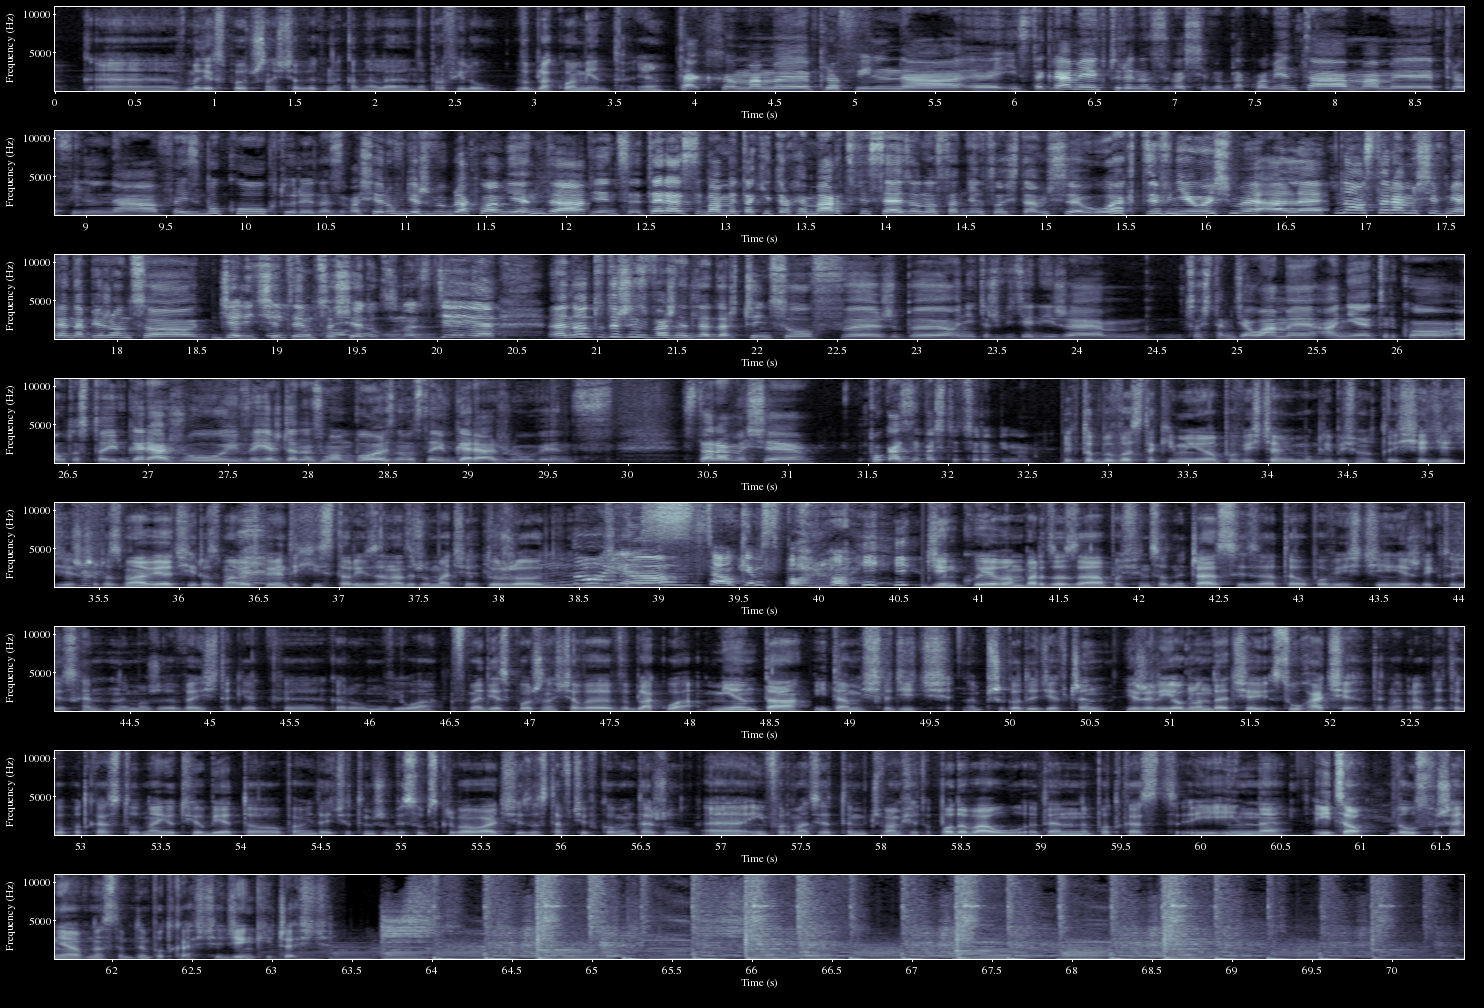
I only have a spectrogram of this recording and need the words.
w mediach społecznościowych na kanale, na profilu Wyblakła Mięta, nie? tak, mamy profil na e, Instagramie, który nazywa się Wyblakła Mięta, mamy profil na Facebooku, który nazywa się również Wyblakła Mięta, więc teraz mamy taki trochę martwy sezon, ostatnio coś tam się uaktywniłyśmy, ale no staramy się w miarę na bieżąco dzielić się tym, co się u nas dzieje. E, No to też jest ważne dla darczyńców, e, żeby oni też widzieli, że mm, coś tam działamy, a nie tylko auto stoi w garażu i wyjeżdża na złombol, znowu stoi w garażu, więc staramy się pokazywać to, co robimy. Jak to bywa z takimi opowieściami, moglibyśmy tutaj siedzieć i jeszcze rozmawiać i rozmawiać, pewnie tych historii w zanadrzu macie dużo. No jest całkiem sporo Dziękuję Wam bardzo za poświęcony czas i za te opowieści. Jeżeli ktoś jest chętny, może wejść, tak jak e, Karol mówiła, w media społecznościowe Wyblakła Mięta i tam śledzić przygody dziewczyn. Jeżeli oglądacie, słuchacie tak naprawdę tego podcastu na YouTubie, to pamiętajcie o tym, żeby subskrybować. Zostawcie w komentarzu e, informację o tym, czy Wam się to podobał, ten podcast i inne. I co? Do usłyszenia w następnym podcaście. Dzięki, cześć.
